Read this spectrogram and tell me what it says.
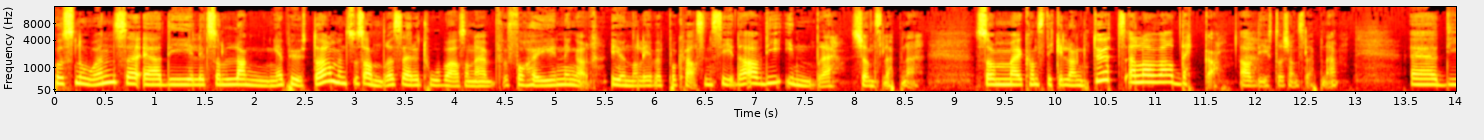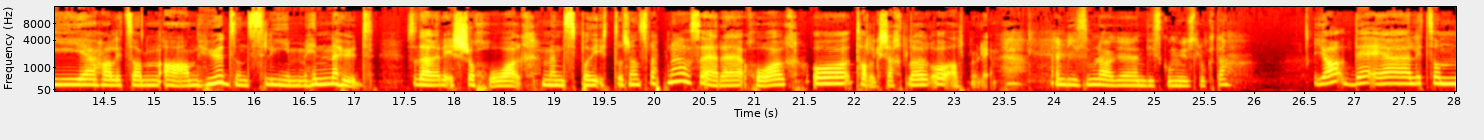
Hos noen så er de litt sånn lange puter, mens hos andre så er det to bare sånne forhøyninger i underlivet på hver sin side av de indre kjønnsleppene. Som kan stikke langt ut, eller være dekka av de ytre kjønnsleppene. Eh, De har litt sånn annen hud, sånn slimhinnehud. Så der er det ikke hår, mens på de ytre kjønnsleppene så er det hår og talgkjertler og alt mulig. Det er de som lager den diskomuslukta. Ja, det er litt sånn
